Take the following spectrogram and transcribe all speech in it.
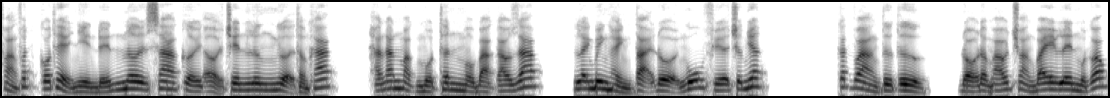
phảng phất có thể nhìn đến nơi xa cười ở trên lưng ngựa thầm khác, hắn ăn mặc một thân màu bạc cao giáp, lãnh binh hành tại đội ngũ phía trước nhất. Cắt vàng từ từ, đỏ đậm áo choàng bay lên một góc,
